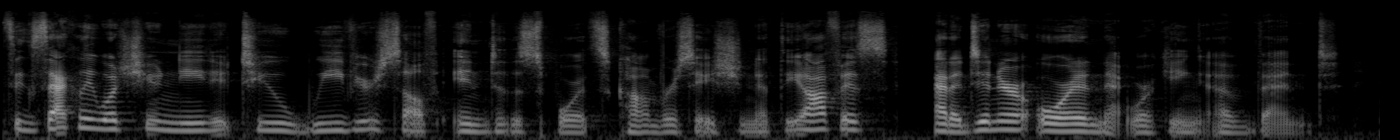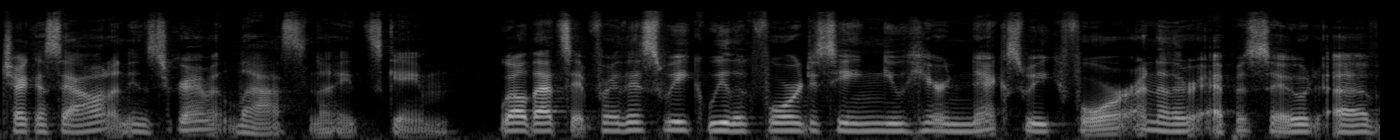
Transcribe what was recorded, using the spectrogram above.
It's exactly what you need to weave yourself into the sports conversation at the office, at a dinner, or at a networking event. Check us out on Instagram at Last Night's Game. Well, that's it for this week. We look forward to seeing you here next week for another episode of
